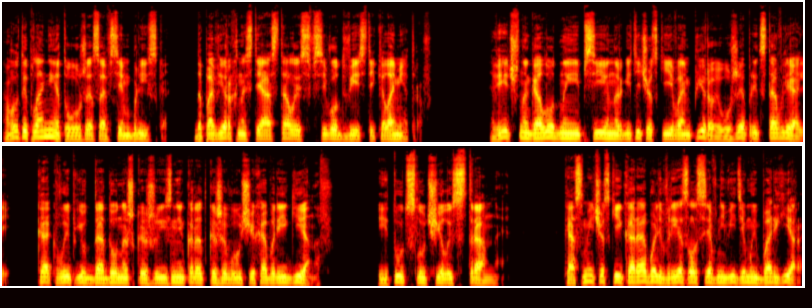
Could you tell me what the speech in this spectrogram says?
Вот и планета уже совсем близко. До поверхности осталось всего 200 километров. Вечно голодные пси-энергетические вампиры уже представляли, как выпьют до донышка жизни короткоживущих аборигенов. И тут случилось странное. Космический корабль врезался в невидимый барьер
